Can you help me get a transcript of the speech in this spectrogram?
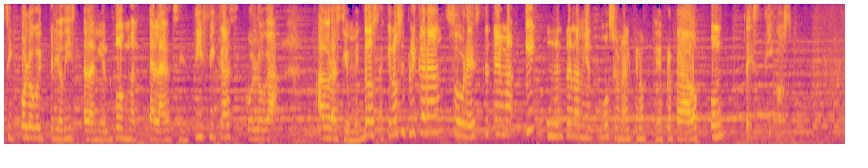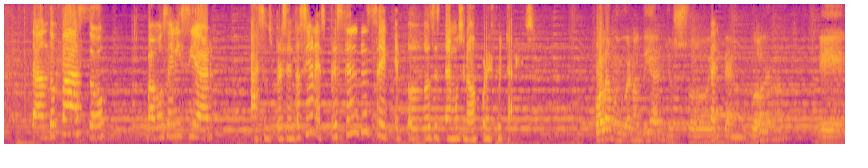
psicólogo y periodista Daniel Goldman y a la científica psicóloga Adoración Mendoza, que nos explicarán sobre este tema y un entrenamiento emocional que nos tiene preparado con testigos. Dando paso, vamos a iniciar a sus presentaciones. Preséntense que todos están emocionados por escucharlos. Hola, muy buenos días. Yo soy Daniel Goldman. Eh,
